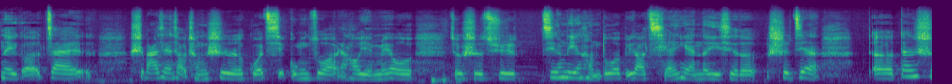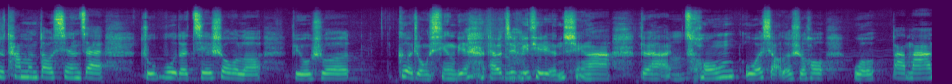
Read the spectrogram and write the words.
那个在十八线小城市国企工作，然后也没有就是去经历很多比较前沿的一些的事件，呃，但是他们到现在逐步的接受了，比如说各种性恋 LGBT 人群啊，对啊，从我小的时候，我爸妈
